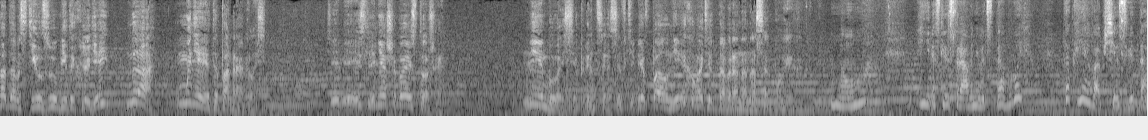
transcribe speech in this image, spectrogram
Отомстил за убитых людей? Да, мне это понравилось. Тебе, если не ошибаюсь, тоже. Не бойся, принцесса, в тебе вполне хватит добра на нас обоих. Ну, если сравнивать с тобой, так я вообще святая.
